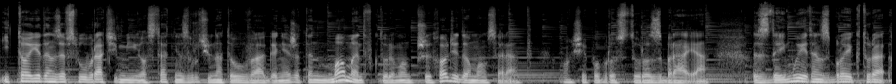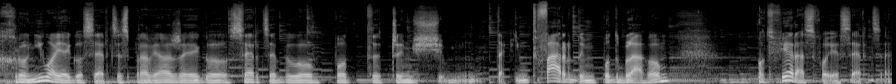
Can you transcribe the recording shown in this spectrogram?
I to jeden ze współbraci mi ostatnio zwrócił na to uwagę, nie? że ten moment, w którym on przychodzi do Montserrat, on się po prostu rozbraja. Zdejmuje tę zbroję, która chroniła jego serce, sprawiała, że jego serce było pod czymś takim twardym, pod blachą. Otwiera swoje serce,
